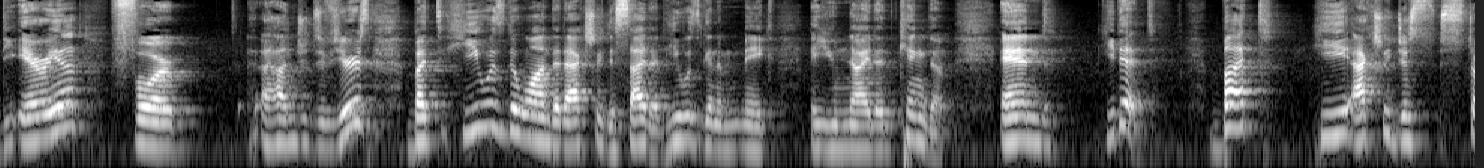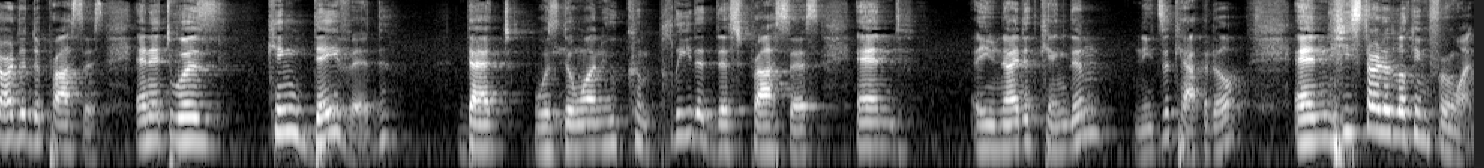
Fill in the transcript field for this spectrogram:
the area for hundreds of years, but he was the one that actually decided he was going to make a united kingdom. And he did. But he actually just started the process. And it was King David that was the one who completed this process. And a united kingdom needs a capital. And he started looking for one.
